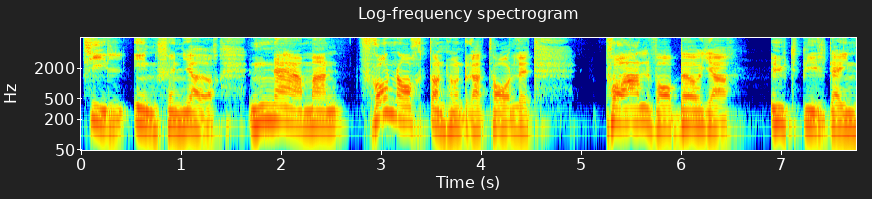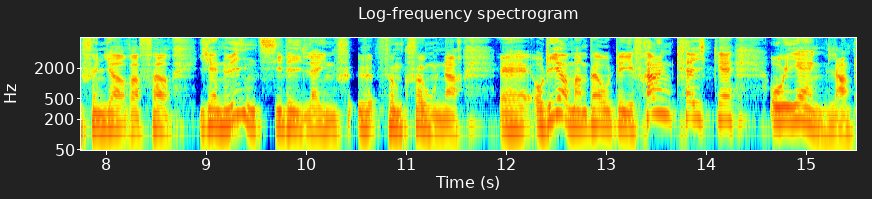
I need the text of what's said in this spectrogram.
till ingenjör. När man från 1800-talet på allvar börjar utbilda ingenjörer för genuint civila eh, funktioner. Eh, och det gör man både i Frankrike och i England.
